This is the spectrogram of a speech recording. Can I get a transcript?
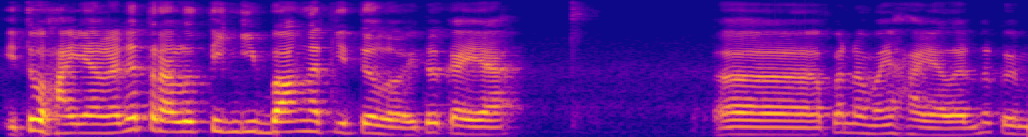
itu hayalannya terlalu tinggi banget gitu loh. Itu kayak uh, apa namanya hayalan itu kayak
